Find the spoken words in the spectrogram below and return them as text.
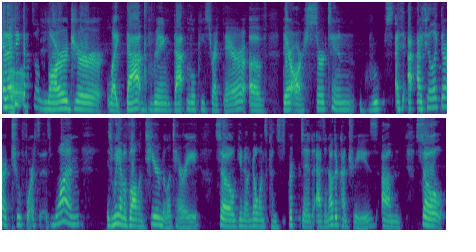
And I think Um, that's a larger like that bring that little piece right there of there are certain groups. I th- I feel like there are two forces. One is we have a volunteer military, so you know no one's conscripted as in other countries. Um, so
